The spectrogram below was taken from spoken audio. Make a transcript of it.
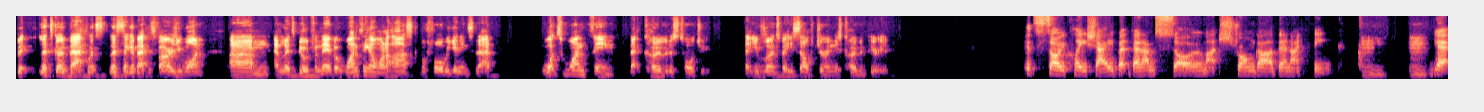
but let's go back. Let's let's take it back as far as you want, um, and let's build from there. But one thing I want to ask before we get into that: What's one thing that COVID has taught you that you've learned about yourself during this COVID period? It's so cliche, but that I'm so much stronger than I think. Mm, mm, Yeah,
